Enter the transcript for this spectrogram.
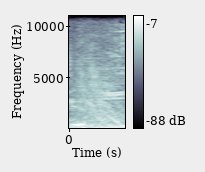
action.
